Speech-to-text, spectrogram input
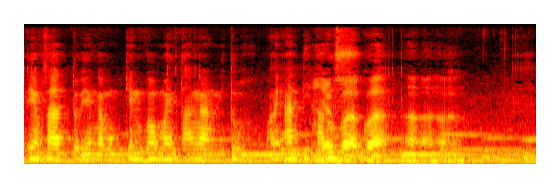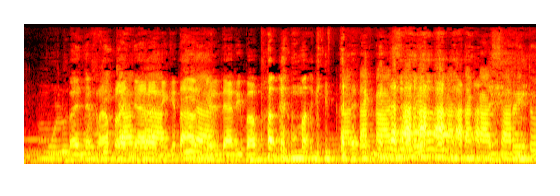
yang satu yang nggak mungkin gue main tangan itu paling anti Ya harus gua gua uh, uh, uh. mulut banyak lah pelajaran yang kita Iya. ambil dari bapak ke emak kita. kata kasar kata kasar itu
